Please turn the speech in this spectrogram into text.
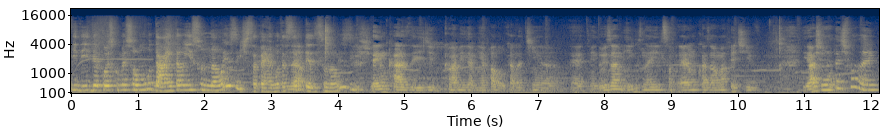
e, e depois começou a mudar. Então isso não existe. Essa pergunta é certeza, isso não existe. Tem um caso aí de que uma amiga minha falou que ela tinha. É, tem dois amigos, né? Eles são, eram um casal afetivo. E eu acho que eu até te falei,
